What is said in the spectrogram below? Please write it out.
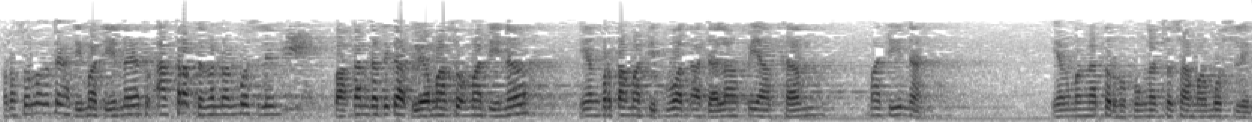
Rasulullah ketika di Madinah itu akrab dengan non-muslim. Bahkan ketika beliau masuk Madinah, yang pertama dibuat adalah piagam Madinah yang mengatur hubungan sesama muslim,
